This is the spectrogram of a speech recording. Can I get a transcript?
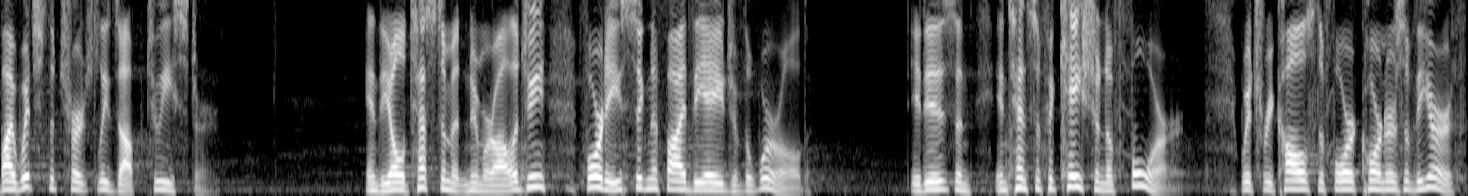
by which the church leads up to Easter. In the Old Testament numerology, 40 signified the age of the world. It is an intensification of four, which recalls the four corners of the earth,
